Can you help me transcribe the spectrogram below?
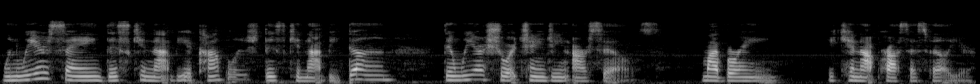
when we are saying this cannot be accomplished, this cannot be done, then we are shortchanging ourselves. My brain, it cannot process failure.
